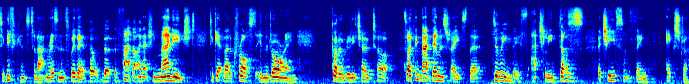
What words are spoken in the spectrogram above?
significance to that and resonance with it that, that the fact that I'd actually managed to get that across in the drawing got her really choked up. So I think that demonstrates that doing this actually does achieve something extra.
